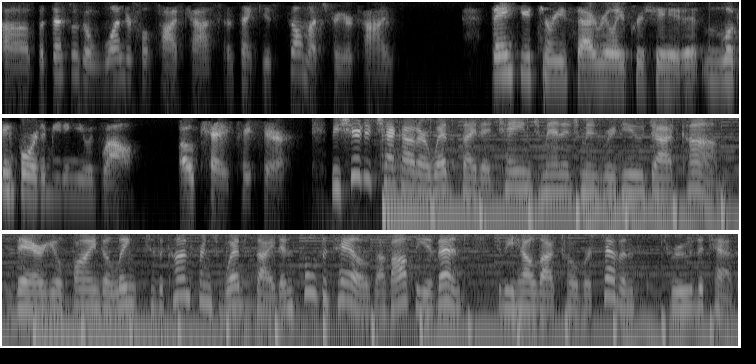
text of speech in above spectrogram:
Uh, but this was a wonderful podcast, and thank you so much for your time. Thank you, Theresa. I really appreciate it. Looking forward to meeting you as well. Okay, take care. Be sure to check out our website at changemanagementreview.com. There you'll find a link to the conference website and full details about the event to be held October 7th through the 10th.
